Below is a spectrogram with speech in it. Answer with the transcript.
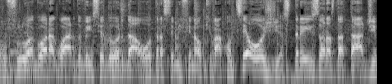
O Flu agora aguarda o vencedor da outra semifinal que vai acontecer hoje, às 3 horas da tarde,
